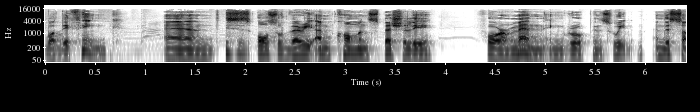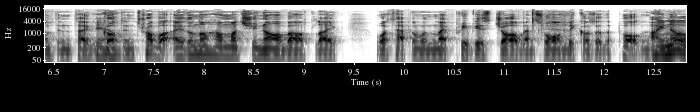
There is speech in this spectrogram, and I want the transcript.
what they think and this is also very uncommon especially for men in group in sweden and this is something that i Yeah. got in trouble i don't know how much you know about like what happened with my previous job and so on because of the pod I know,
